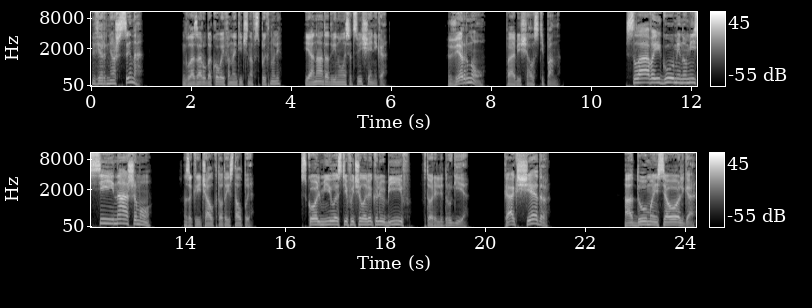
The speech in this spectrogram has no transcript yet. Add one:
«Вернешь сына?» Глаза Рудаковой фанатично вспыхнули, и она отодвинулась от священника. «Верну», — пообещал Степан. «Слава игумену, мессии нашему!» — закричал кто-то из толпы. «Сколь милостив и человеколюбив!» — вторили другие. «Как щедр!» «Одумайся, Ольга!»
